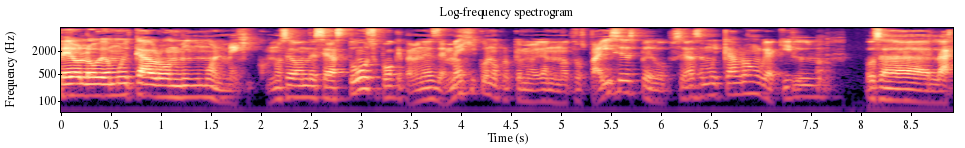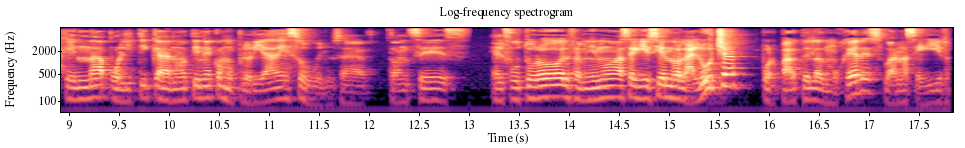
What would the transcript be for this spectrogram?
Pero lo veo muy cabrón mínimo en México. No sé dónde seas tú, supongo que también es de México, no creo que me oigan en otros países, pero se hace muy cabrón, güey. Aquí, o sea, la agenda política no tiene como prioridad eso, güey. O sea, entonces el futuro del feminismo va a seguir siendo la lucha por parte de las mujeres. Van a seguir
